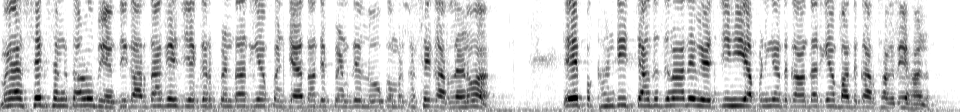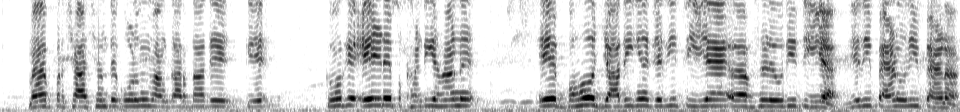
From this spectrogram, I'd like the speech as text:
ਮੈਂ ਸਿੱਖ ਸੰਗਤਾਂ ਨੂੰ ਬੇਨਤੀ ਕਰਦਾ ਕਿ ਜੇਕਰ ਪਿੰਡਾਂ ਦੀਆਂ ਪੰਚਾਇਤਾਂ ਤੇ ਪਿੰਡ ਦੇ ਲੋਕ ਅਮਰ ਕੱਸੇ ਕਰ ਲੈਣ ਵਾ, ਤੇ ਇਹ ਪਖੰਡੀ ਚੰਦ ਦਿਨਾਂ ਦੇ ਵਿੱਚ ਹੀ ਆਪਣੀਆਂ ਦੁਕਾਨਦਾਰੀਆਂ ਬੰਦ ਕਰ ਸਕਦੇ ਹਨ। ਮੈਂ ਪ੍ਰਸ਼ਾਸਨ ਦੇ ਕੋਲ ਵੀ ਮੰਗ ਕਰਦਾ ਤੇ ਕਿ ਕਿਉਂਕਿ ਇਹ ਜਿਹੜੇ ਪਖੰਡੀ ਹਨ, ਇਹ ਬਹੁਤ ਜ਼ਿਆਦੀਆਂ ਜਿਹਦੀ ਧੀ ਹੈ ਉਹਦੀ ਧੀ ਹੈ, ਜਿਹਦੀ ਭੈਣ ਉਹਦੀ ਭੈਣ ਆ।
